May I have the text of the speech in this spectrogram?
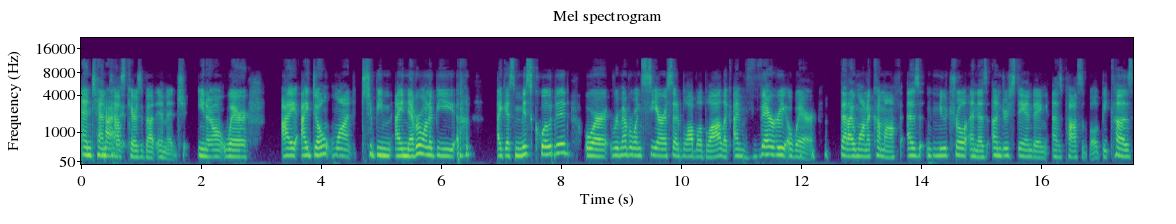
And 10th Got house cares about image, you know, where I I don't want to be I never want to be I guess misquoted or remember when Sierra said blah blah blah like I'm very aware that I want to come off as neutral and as understanding as possible because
